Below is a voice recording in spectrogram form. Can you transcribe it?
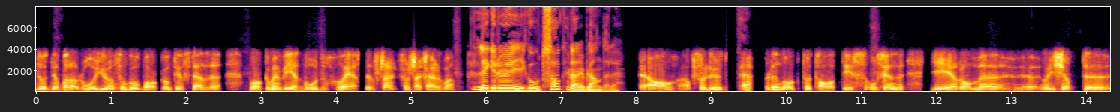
då det är bara rådjuren som går bakom till ett ställe bakom en vedbod och äter för sig, för sig själva. Lägger du i godsaker där ibland eller? Ja, absolut. Äpplen och potatis och sen ger de, eh, och köpt eh,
